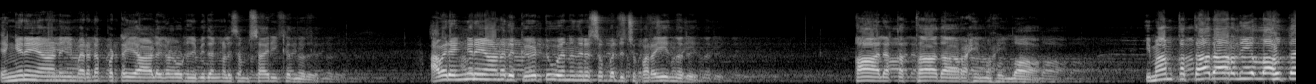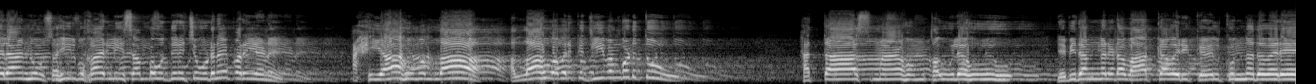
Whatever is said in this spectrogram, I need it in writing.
എങ്ങനെയാണ് ഈ മരണപ്പെട്ട ആളുകളോട് നിബിധങ്ങൾ സംസാരിക്കുന്നത്? അവരെങ്ങനെയാണത് കേട്ടു എന്നതിനെ സംബന്ധിച്ച് പറയുന്നത്? ഇമാം സഹീൽ ബുഖാരിൽ ഈ സംഭവം ഉദ്ധരിച്ച് ഉടനെ പറയാണ് അള്ളാഹു അവർക്ക് ജീവൻ കൊടുത്തു. ലബിതങ്ങളുടെ വാക്ക് അവർ കേൾക്കുന്നത് വരെ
